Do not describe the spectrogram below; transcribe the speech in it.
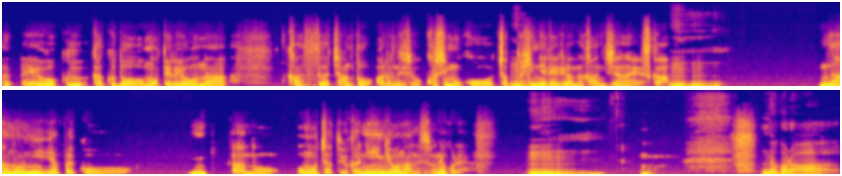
えー動く角度を持てるような関節がちゃんとあるんですよ。腰もこう、ちょっとひねれるような感じじゃないですか。うんうんうん。なのに、やっぱりこう、にあの、おもちゃというか人形なんですよね、これ。うん。だから、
